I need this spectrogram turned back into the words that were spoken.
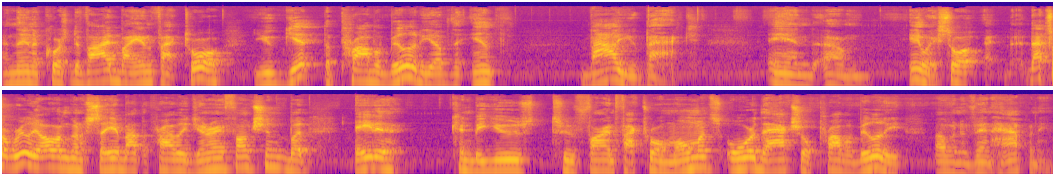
and then, of course, divide by n factorial, you get the probability of the nth value back. And um, anyway, so that's really all I'm going to say about the probability generating function. But eta can be used to find factorial moments or the actual probability of an event happening.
